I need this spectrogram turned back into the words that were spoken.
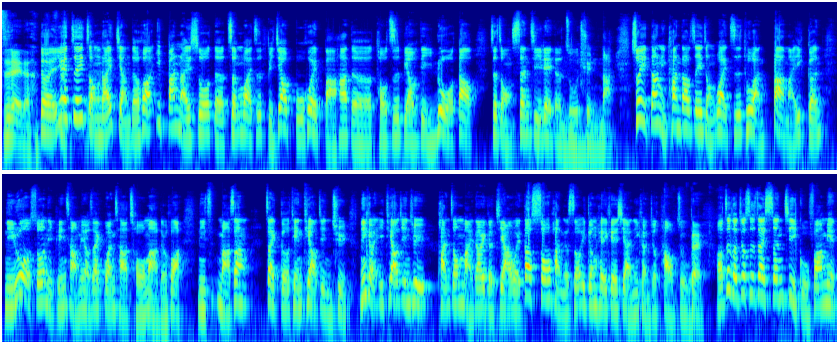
之类的，对，因为这一种来讲的话，一般来说的真外资比较不会把它的投资标的落到这种生技类的族群来，所以当你看到这一种外资突然大买一根，你如果说你平常没有在观察筹码的话，你马上。在隔天跳进去，你可能一跳进去，盘中买到一个价位，到收盘的时候一根黑 K 下来，你可能就套住了。对，好，这个就是在生技股方面，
